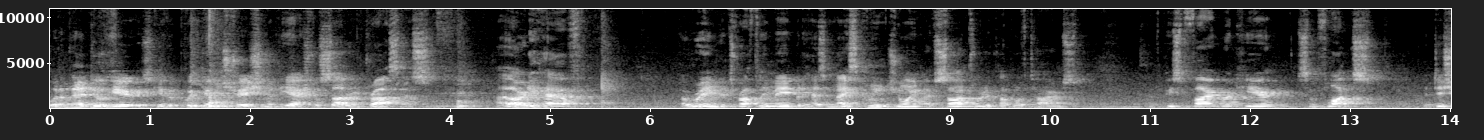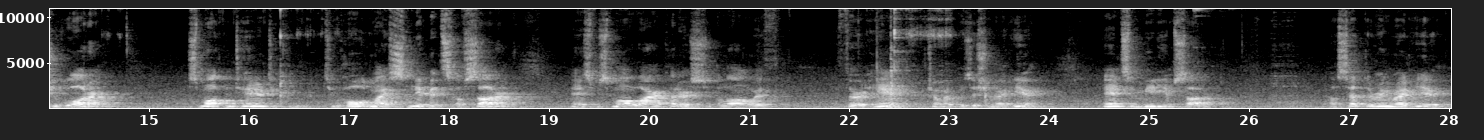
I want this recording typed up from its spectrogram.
What I'm going to do here is give a quick demonstration of the actual soldering process. I already have a ring that's roughly made but it has a nice clean joint. I've sawn through it a couple of times. a piece of firebrick here, some flux, a dish of water, a small container to, to hold my snippets of solder, and some small wire cutters along with a third hand, which I'm going to position right here, and some medium solder. I'll set the ring right here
